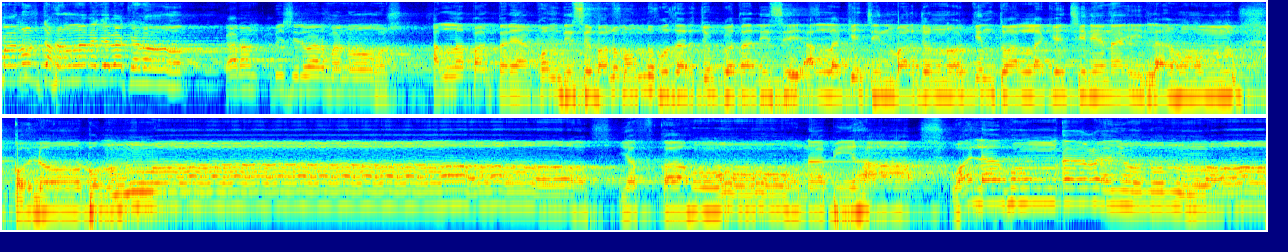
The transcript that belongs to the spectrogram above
মানুষ জাহান্নামে যাবে কেন? কারণ বেশিরভাগ মানুষ আল্লাহ পাক তারে আকল দিছে, ভালো মন্দ বোঝার যোগ্যতা দিছে, আল্লাহকে চিনবার জন্য, কিন্তু আল্লাহকে চিনে নাই। লাহুম কলবুল্লাহ। ولهم أعين الله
